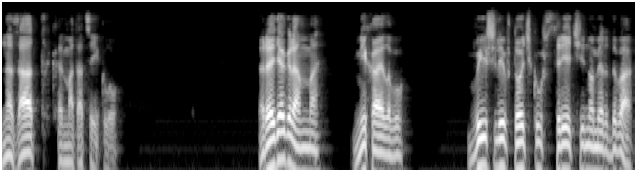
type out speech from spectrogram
назад к мотоциклу. Радиограмма Михайлову. Вышли в точку встречи номер два,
